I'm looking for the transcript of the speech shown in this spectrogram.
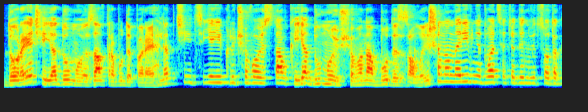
До речі, я думаю, завтра буде перегляд цієї ключової ставки. Я думаю, що вона буде залишена на рівні 21%,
